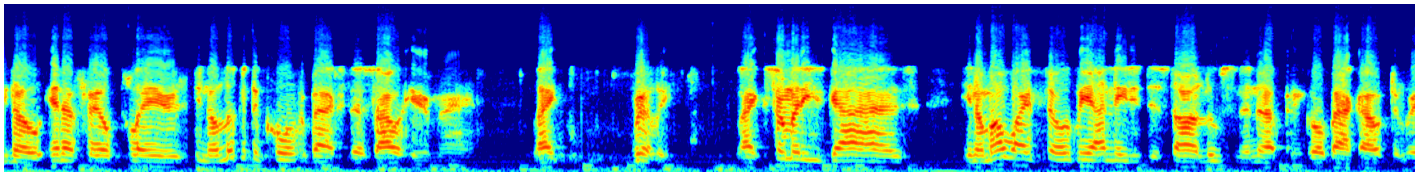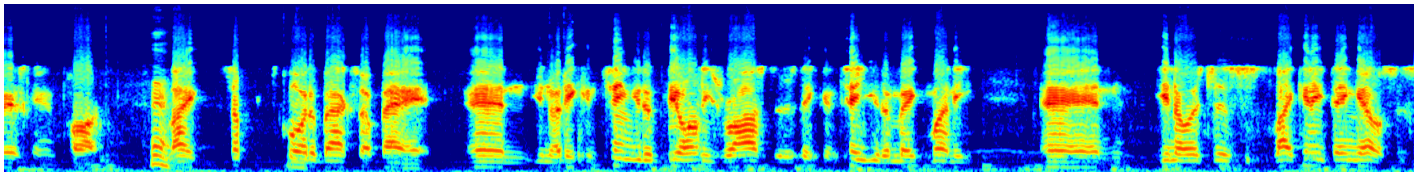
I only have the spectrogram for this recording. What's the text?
you know NFL players. You know, look at the quarterbacks that's out here, man. Like, really, like some of these guys. You know, my wife told me I needed to start loosening up and go back out to Redskin Park like some quarterbacks are bad, and you know they continue to be on these rosters. They continue to make money, and you know it's just like anything else. It's,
